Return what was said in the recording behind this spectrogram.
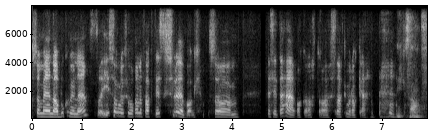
som er nabokommune. Så i Sogn og Fjordane faktisk Sløvåg. Så um, jeg sitter her akkurat og snakker med dere. Ikke sant.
